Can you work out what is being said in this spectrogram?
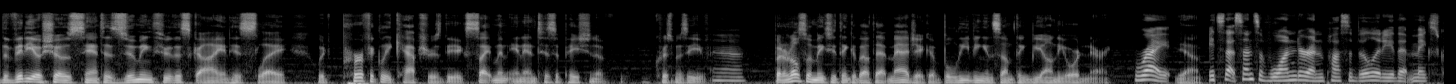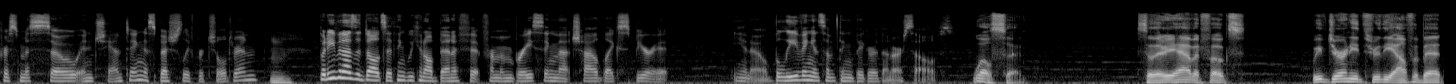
The video shows Santa zooming through the sky in his sleigh, which perfectly captures the excitement and anticipation of Christmas Eve. Uh. But it also makes you think about that magic of believing in something beyond the ordinary. Right. Yeah. It's that sense of wonder and possibility that makes Christmas so enchanting, especially for children. Hmm. But even as adults, I think we can all benefit from embracing that childlike spirit, you know, believing in something bigger than ourselves. Well said. So there you have it, folks. We've journeyed through the alphabet,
